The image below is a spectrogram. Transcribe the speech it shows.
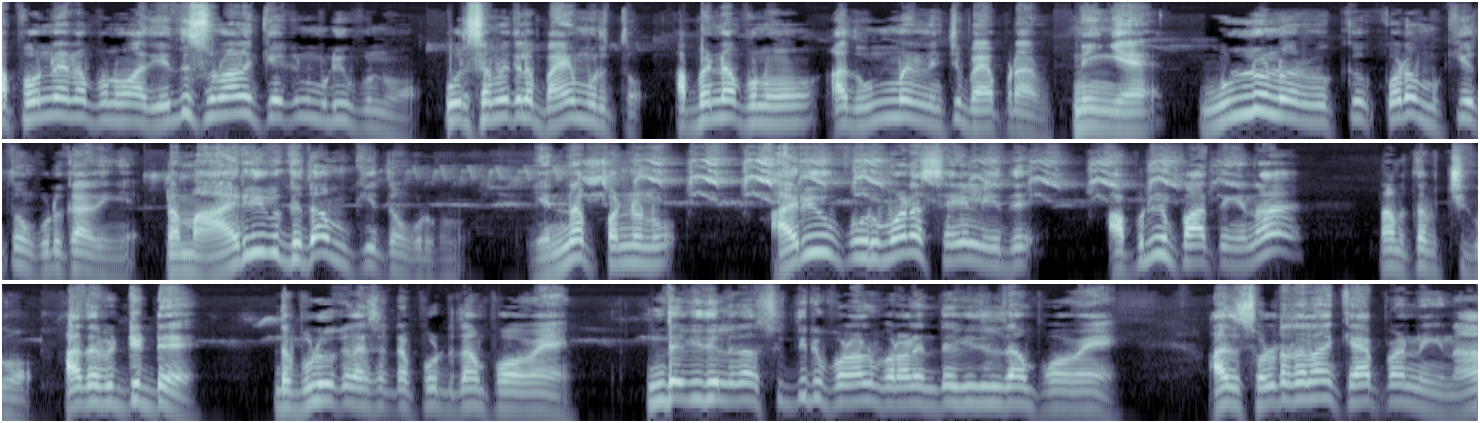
அப்போ ஒன்று என்ன பண்ணுவோம்? அது எது சொன்னாலும் கேட்கணும்னு முடிவு பண்ணுவோம். ஒரு சமயத்தில் பயமுறுத்தும். அப்போ என்ன பண்ணுவோம்? அது உண்மை நினச்சி பயப்படாது நீங்கள் உள்ளுணர்வுக்கு கூட முக்கியத்துவம் கொடுக்காதீங்க. நம்ம அறிவுக்கு தான் முக்கியத்துவம் கொடுக்கணும். என்ன பண்ணணும்? அறிவுபூர்வமான செயல் எது? அப்படின்னு பார்த்தீங்கன்னா நம்ம தப்பிச்சுக்குவோம். அதை விட்டுட்டு இந்த ப்ளூ கலர் சட்டை போட்டு தான் போவேன். இந்த வீதியில் தான் சுற்றிட்டு போனாலும் பரவாயில்ல இந்த வீதியில் தான் போவேன். அது சொல்கிறதெல்லாம் கேட்பேன்னீங்கன்னா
